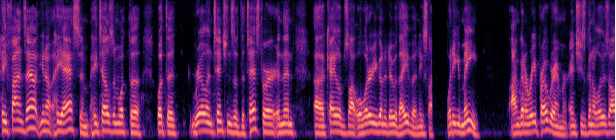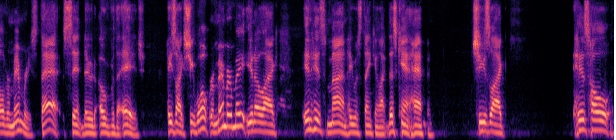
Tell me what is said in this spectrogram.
he finds out. You know, he asks him. He tells him what the what the real intentions of the test were, and then uh, Caleb's like, "Well, what are you going to do with Ava?" And he's like, "What do you mean?" I'm going to reprogram her and she's going to lose all of her memories. That sent dude over the edge. He's like, she won't remember me. You know, like in his mind, he was thinking, like, this can't happen. She's like, his whole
